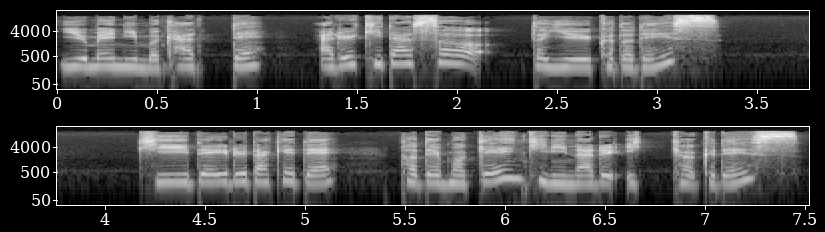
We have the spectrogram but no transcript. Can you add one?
夢に向かって歩き出そうということです。聴いているだけでとても元気になる一曲です。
